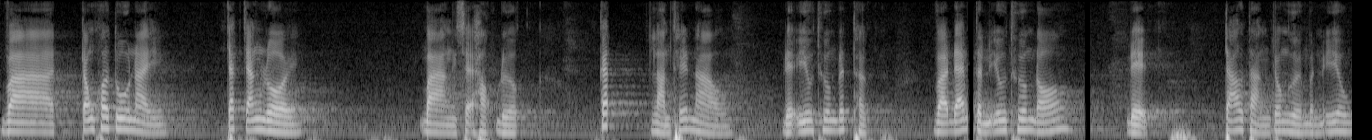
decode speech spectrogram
và trong khóa tu này chắc chắn rồi bạn sẽ học được cách làm thế nào để yêu thương đích thực và đem tình yêu thương đó để trao tặng cho người mình yêu.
